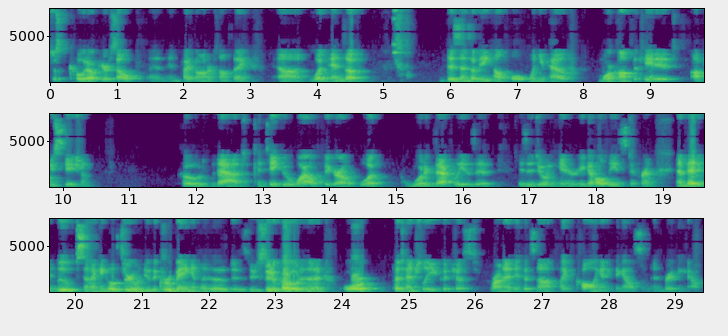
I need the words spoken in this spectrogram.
just code up yourself in, in Python or something. Uh, what ends up, this ends up being helpful when you have more complicated obfuscation code that can take you a while to figure out what what exactly is it is it doing here? You got all these different embedded loops, and I can go through and do the grouping and the, the, do pseudocode, and then, or potentially you could just run it if it's not like calling anything else and, and breaking out.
